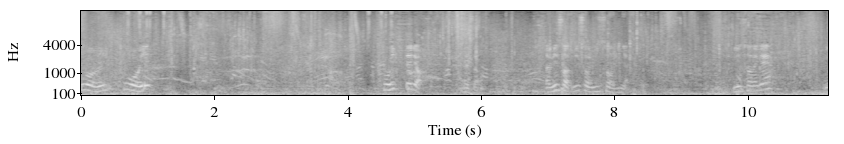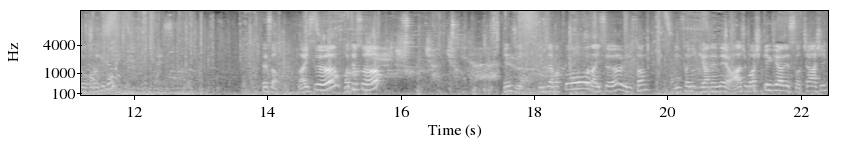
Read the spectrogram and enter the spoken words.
호이 호이 호잇 때려? 됐어. 자 윈스턴 윈스턴 윈스턴 어딨냐? 윈스턴에게 이거 걸어주고. 됐어. 나이스. 버텼어. 겐지 겐지 잡았고 나이스. 윈스턴 윈스턴이 귀환했네요. 아주 멋있게 귀환했어 짜식.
